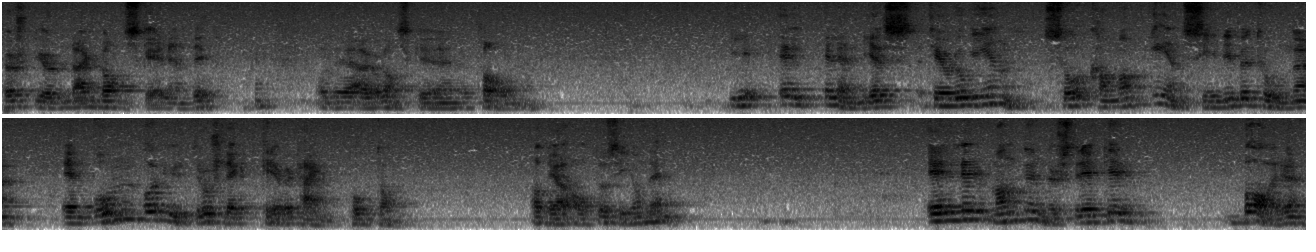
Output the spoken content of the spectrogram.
først gjør den deg ganske elendig. Og det er jo ganske talende. I elendighetsteologien så kan man ensidig betone en ond og utro slekt krever tegn. Punktum. At det er alt å si om det. Eller man understreker bare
